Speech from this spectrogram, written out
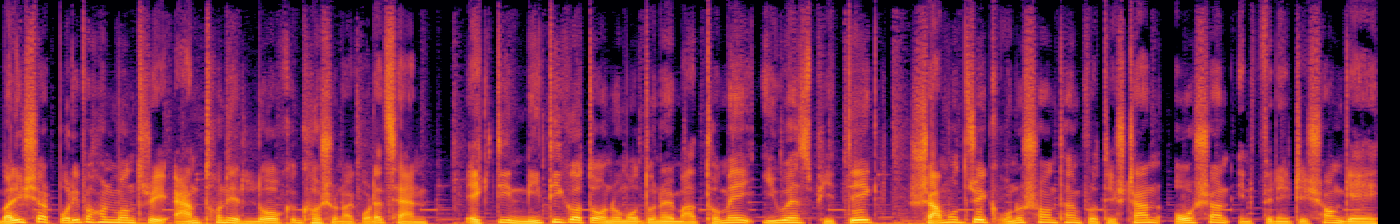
মালয়েশিয়ার পরিবহন মন্ত্রী অ্যান্থনির লোক ঘোষণা করেছেন, একটি নীতিগত অনুমোদনের মাধ্যমে ইউএস ভিত্তিক সামুদ্রিক অনুসন্ধান প্রতিষ্ঠান ওশান ইনফিনিটির সঙ্গে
